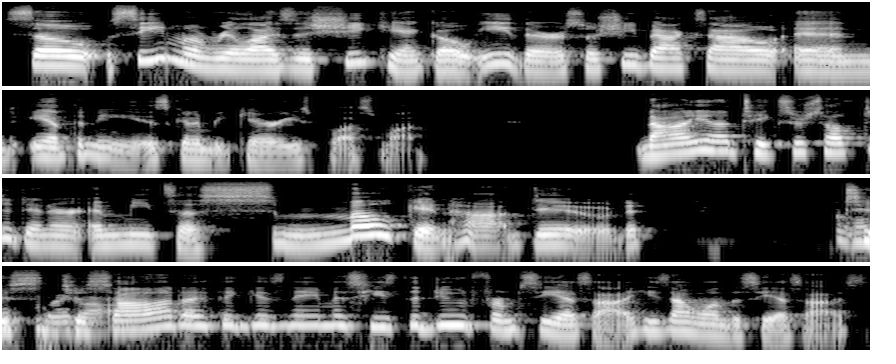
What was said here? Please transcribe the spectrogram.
So, Seema realizes she can't go either, so she backs out and Anthony is going to be Carrie's plus 1. Nia takes herself to dinner and meets a smoking hot dude. Oh Tis- my God. Tassad, I think his name is. He's the dude from CSI. He's on one of the CSIs.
